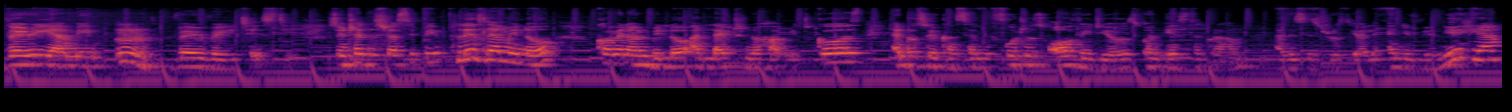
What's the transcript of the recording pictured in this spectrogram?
very yummy, mm, very very tasty. So enjoy this recipe. Please let me know, comment down below. I'd like to know how it goes, and also you can send me photos or videos on Instagram. And this is Ruth. And if you're new here,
